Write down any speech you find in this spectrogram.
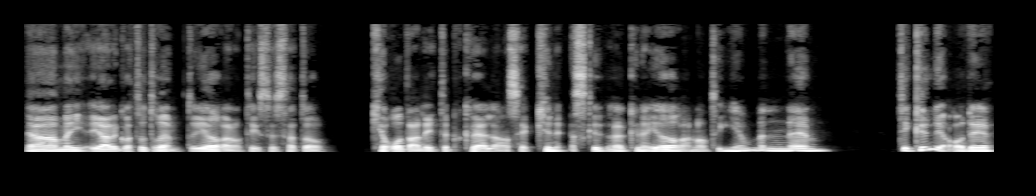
Ja, men jag hade gått och drömt att göra någonting så jag satt och kodade lite på kvällarna. Så jag kunde, skulle jag kunna göra någonting? Ja, men eh, det kunde jag. Det,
